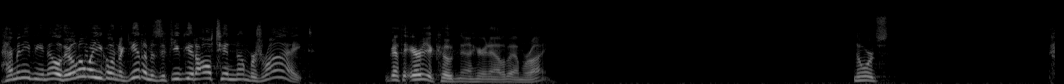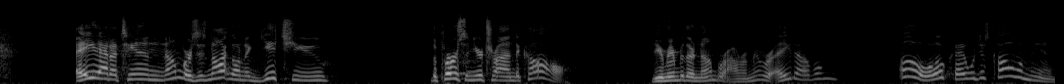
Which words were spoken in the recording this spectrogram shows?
How many of you know the only way you're going to get them is if you get all ten numbers right? We've got the area code now here in Alabama, right? In other words, eight out of ten numbers is not going to get you the person you're trying to call. Do you remember their number? I remember eight of them. Oh, well, okay, we'll just call them then. In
